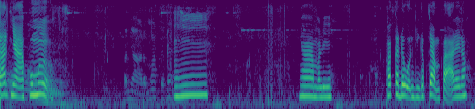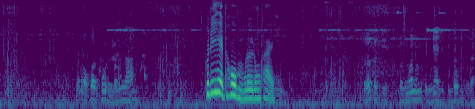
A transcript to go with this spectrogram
ตัดหญ้าคู่มืออืมงามอะไรพักกระโดดกินกับจำป่าเลยเนาะ มันออกคนพุ่นแล้วมันงามพอดีเห็ดห่มเลยลุงไข่เออกะทิตรงนั้นมันเป็นใหญ่จะเป็นร่มหมดแล้ว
